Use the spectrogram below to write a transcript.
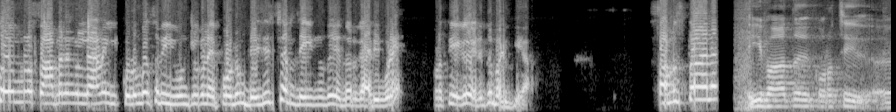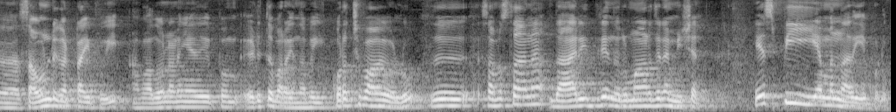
സ്വയംഭരണ സ്ഥാപനങ്ങളിലാണ് ഈ കുടുംബശ്രീ യൂണിറ്റുകൾ എപ്പോഴും രജിസ്റ്റർ ചെയ്യുന്നത് എന്നൊരു കാര്യം കൂടെ പ്രത്യേകം എടുത്ത് പഠിക്കുക. സംസ്ഥാന ഈ ഭാഗത്ത് കുറച്ച് സൗണ്ട് കട്ടായി പോയി. അപ്പോൾ അതുകൊണ്ടാണ് ഞാൻ ഇപ്പം എടുത്തു പറയുന്നത്. അപ്പോൾ ഈ കുറച്ച് ഭാഗമേ ഉള്ളൂ. ഇത് സംസ്ഥാന ദാരിദ്ര്യ നിർമ്മാർജന mission S P E M എന്നറിയപ്പെടും.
